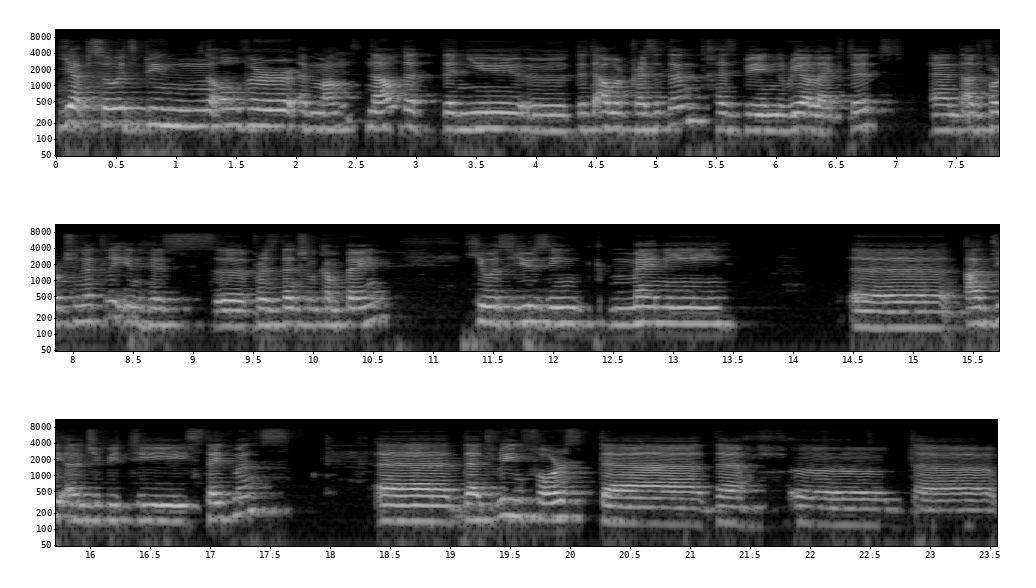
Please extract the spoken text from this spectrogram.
Yep. So it's been over a month now that the new uh, that our president has been re-elected, and unfortunately, in his uh, presidential campaign, he was using many uh, anti-LGBT statements that reinforced the the, uh, the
